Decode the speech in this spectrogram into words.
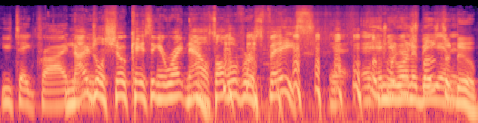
you take pride. in it. Nigel's showcasing it right now. It's all over his face. Yeah, and, and you want to be in to do.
